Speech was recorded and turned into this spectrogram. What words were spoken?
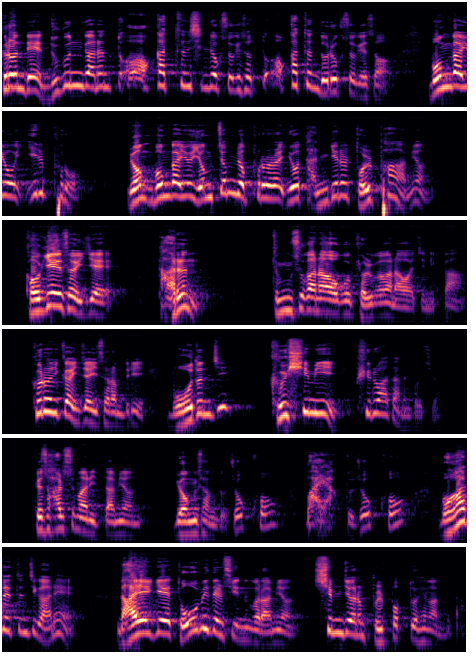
그런데 누군가는 똑같은 실력 속에서 똑같은 노력 속에서 뭔가 요 1%, 뭔가 요 0. 몇 프로의 요 단계를 돌파하면 거기에서 이제 다른 등수가 나오고 결과가 나와지니까 그러니까 이제 이 사람들이 뭐든지 그 힘이 필요하다는 거죠. 그래서 할 수만 있다면 명상도 좋고 마약도 좋고 뭐가 됐든지 간에 나에게 도움이 될 수 있는 거라면 심지어는 불법도 행합니다.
